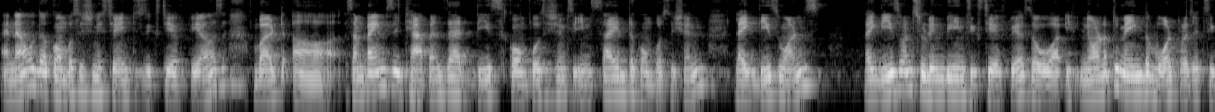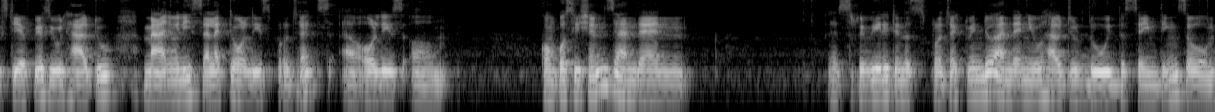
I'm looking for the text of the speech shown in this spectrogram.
And now the composition is changed to 60 fps but uh, sometimes it happens that these compositions inside the composition like these ones like these ones shouldn't be in 60 fps so uh, if, in order to make the whole project 60 fps you will have to manually select all these projects uh, all these um, compositions and then let's reveal it in this project window and then you have to do the same thing. So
